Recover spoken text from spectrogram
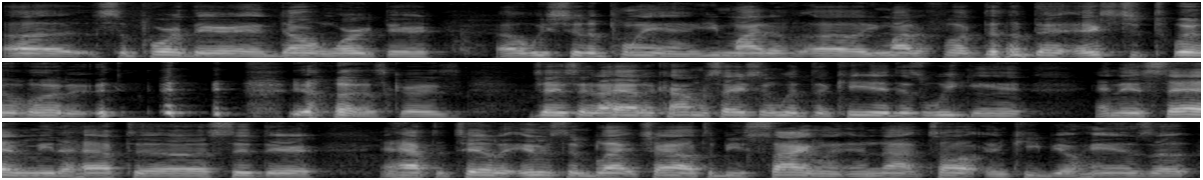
uh, support there and don't work there. Uh, we should have planned. You might have uh, you might have fucked up that extra twelve hundred. yeah, that's crazy." Jay said, "I had a conversation with the kid this weekend, and it saddened me to have to uh, sit there and have to tell the innocent black child to be silent and not talk and keep your hands up."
